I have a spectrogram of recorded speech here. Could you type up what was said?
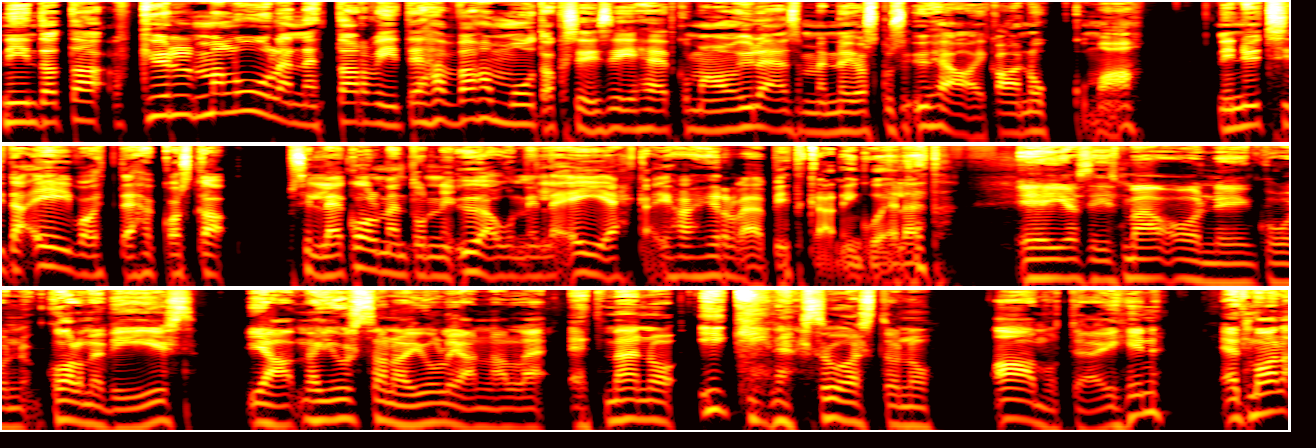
niin tota, kyllä mä luulen, että tarvii tehdä vähän muutoksia siihen, että kun mä oon yleensä mennyt joskus yhden aikaa nukkumaan, niin nyt sitä ei voi tehdä, koska silleen kolmen tunnin yöunille ei ehkä ihan hirveän pitkään niin kuin eletä. Ei, ja siis mä oon niin kuin kolme viisi. Ja mä just sanoin Juliannalle, että mä en ole ikinä suostunut aamutöihin. Että mä oon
